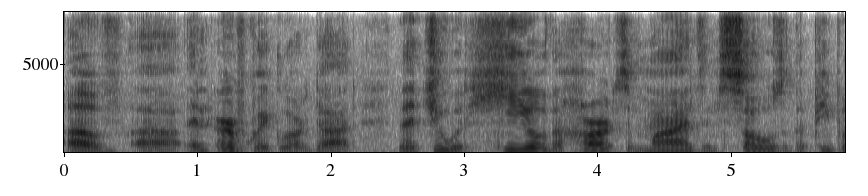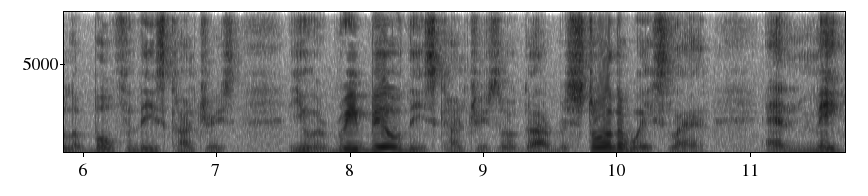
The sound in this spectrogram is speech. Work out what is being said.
of uh, an earthquake, Lord God, that you would heal the hearts and minds and souls of the people of both of these countries. You would rebuild these countries, Lord God, restore the wasteland, and make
